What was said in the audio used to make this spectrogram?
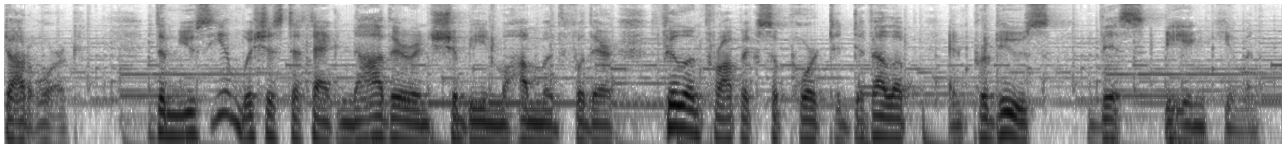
www.agakhanmuseum.org. The museum wishes to thank Nadir and Shabin Mohamed for their philanthropic support to develop and produce This Being Human.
